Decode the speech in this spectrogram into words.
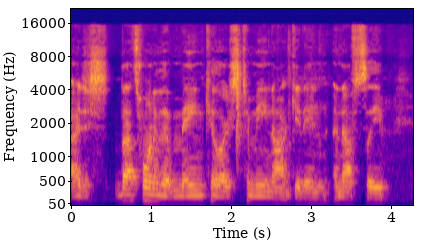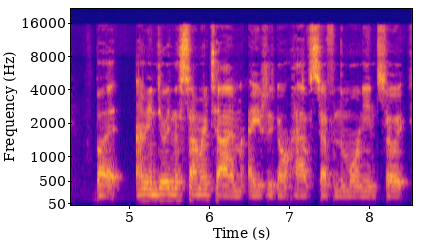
I just that's one of the main killers to me, not getting enough sleep. But I mean, during the summertime, I usually don't have stuff in the morning. So it,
